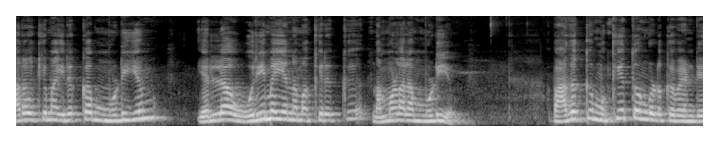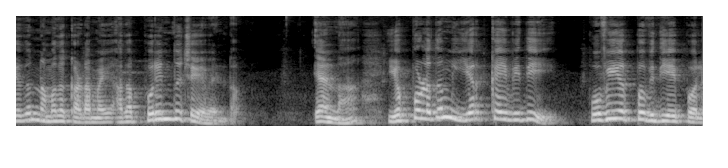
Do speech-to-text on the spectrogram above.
ஆரோக்கியமாக இருக்க முடியும். எல்லா உரிமையும் நமக்கு இருக்குது நம்மளால் முடியும். அப்போ அதுக்கு முக்கியத்துவம் கொடுக்க வேண்டியது நமது கடமை. அதை புரிந்து செய்ய வேண்டும். ஏன்னா எப்பொழுதும் இயற்கை விதி புவியீர்ப்பு விதியைப் போல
